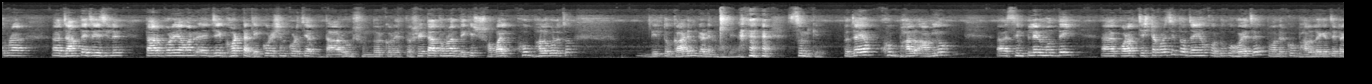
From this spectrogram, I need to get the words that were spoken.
তোমরা জানতে চেয়েছিলে। তারপরে আমার যে ঘরটা ডেকোরেশন করেছি আর দারুণ সুন্দর করে, তো সেটা তোমরা দেখে সবাই খুব ভালো বলেছ। দিল তো গার্ডেন গার্ডেন হবে, শুনকে। তো যাই হোক, খুব ভালো, আমিও সিম্পলের মধ্যেই করার চেষ্টা করেছি। তো যাই হোক, ওটুকু হয়েছে। তোমাদের খুব ভালো লেগেছে, এটা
